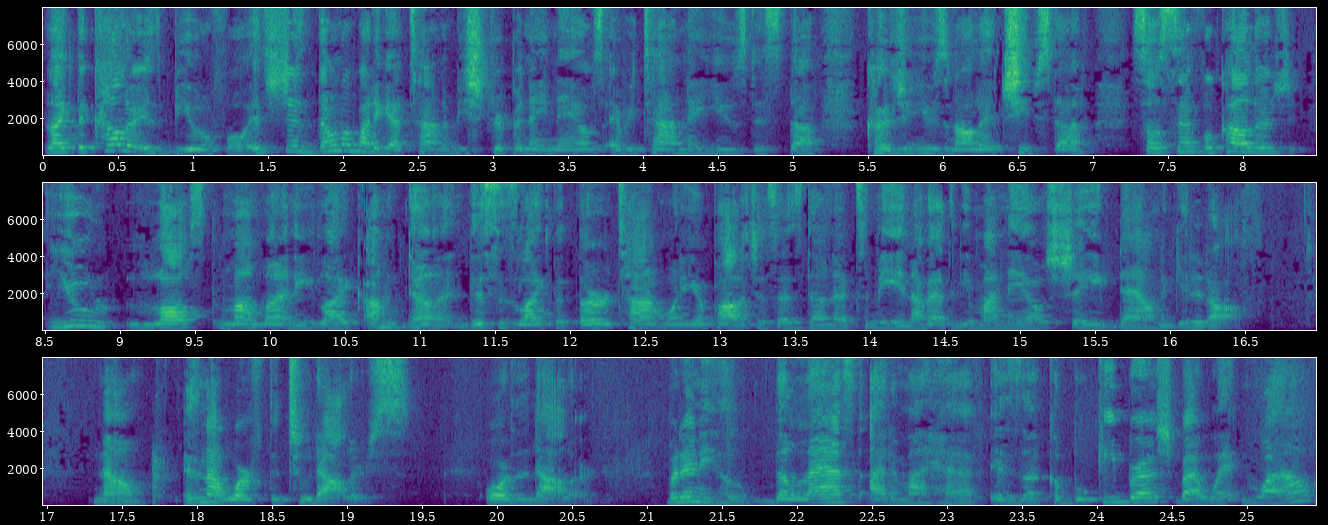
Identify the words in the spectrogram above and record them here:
Like the color is beautiful. It's just don't nobody got time to be stripping their nails every time they use this stuff because you're using all that cheap stuff. So Sinful Colors, you lost my money. Like I'm done. This is like the third time one of your polishes has done that to me, and I've had to get my nails shaved down to get it off. No, it's not worth the two dollars or the dollar. But anywho, the last item I have is a Kabuki brush by Wet n Wild.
